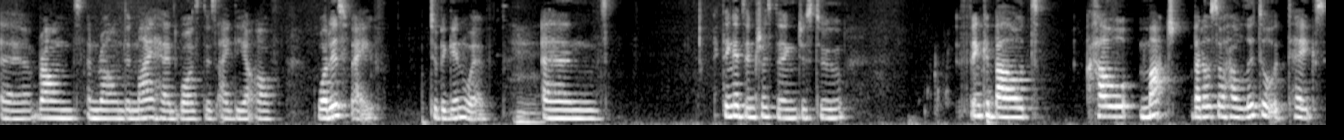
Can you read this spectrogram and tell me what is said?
uh, round and round in my head was this idea of what is faith to begin with. Mm. And I think it's interesting just to think about how much, but also how little it takes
